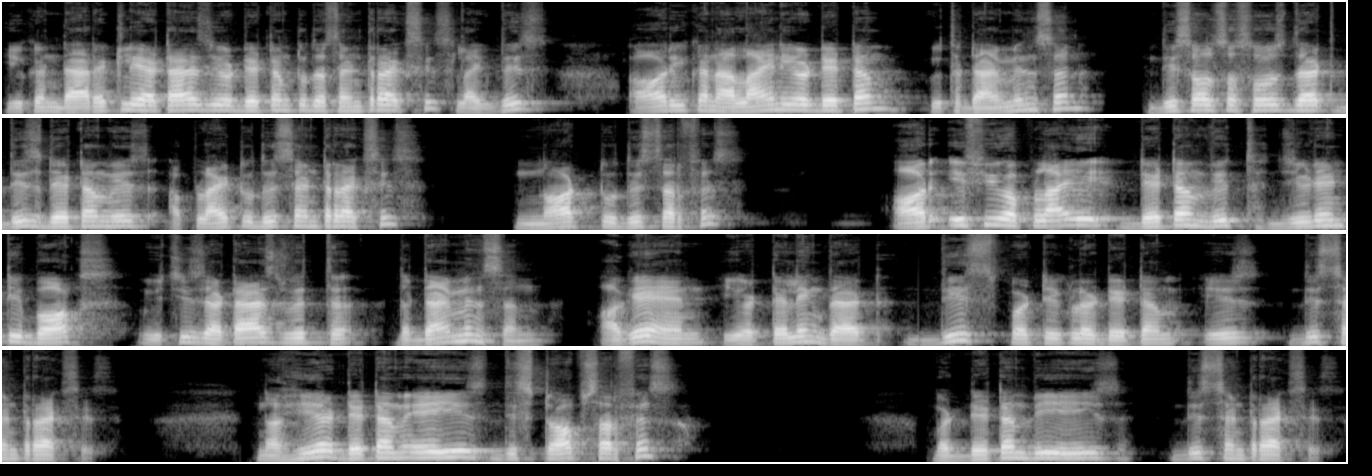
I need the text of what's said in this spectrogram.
you can directly attach your datum to the center axis like this or you can align your datum with a dimension. This also shows that this datum is applied to this center axis, not to this surface. Or if you apply datum with GD&T box which is attached with the dimension, again you are telling that this particular datum is this center axis. Now here datum A is this top surface, but datum B is this center axis.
